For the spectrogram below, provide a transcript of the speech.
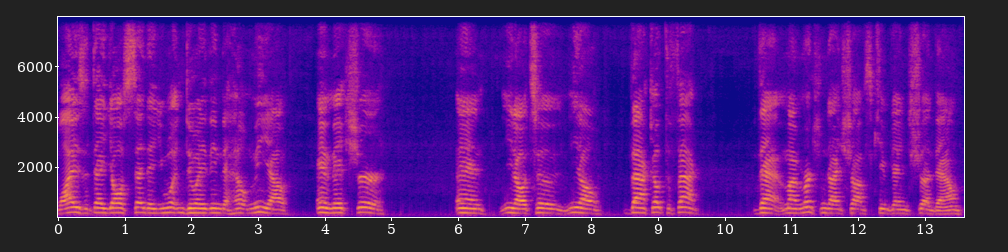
why is it that y'all said that you wouldn't do anything to help me out and make sure and you know to you know back up the fact that my merchandise shops keep getting shut down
